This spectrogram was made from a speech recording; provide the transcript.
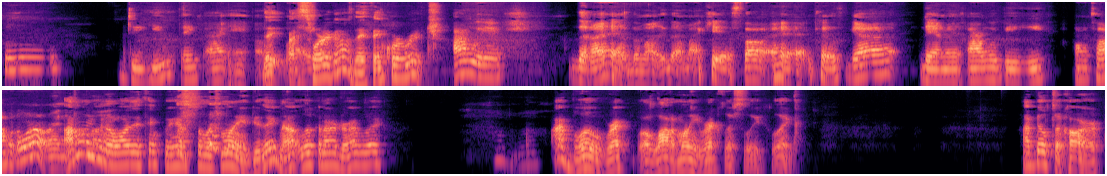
who do you think I am? They, I swear to God, they think we're rich. I wish that I had the money that my kids thought I had because God damn it, I would be on top of the world right now. I don't even know why they think we have so much money. Do they not look in our driveway? I. I blow rec- a lot of money recklessly. Like, I built a car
